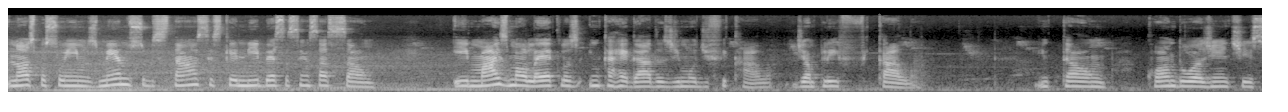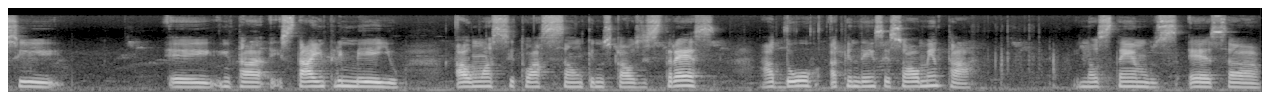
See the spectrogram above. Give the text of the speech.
Nós possuímos menos substâncias que inibem essa sensação e mais moléculas encarregadas de modificá-la, de amplificá-la. Então, quando a gente se é, está entre meio a uma situação que nos causa estresse, a dor, a tendência é só aumentar. Nós temos essa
